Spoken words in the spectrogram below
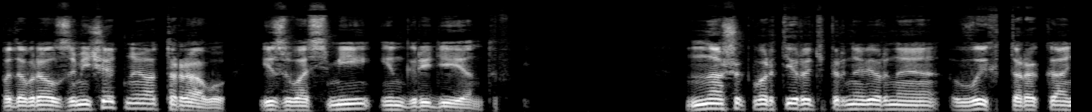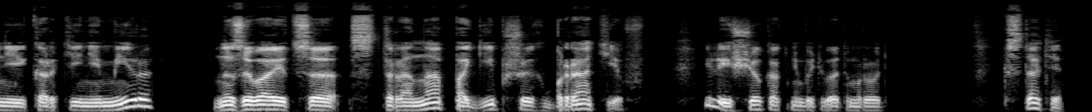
Подобрал замечательную отраву из восьми ингредиентов. Наша квартира теперь, наверное, в их тараканьей картине мира называется «Страна погибших братьев» или еще как-нибудь в этом роде. Кстати,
